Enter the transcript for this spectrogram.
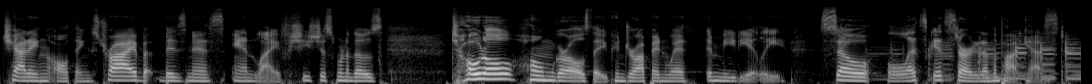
chatting all things tribe, business, and life. She's just one of those total homegirls that you can drop in with immediately. So let's get started on the podcast.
